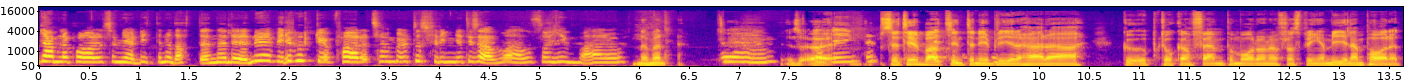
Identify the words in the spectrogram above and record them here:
gamla paret som gör ditten och datten eller nu är vi det hurtiga paret som går ut och springer tillsammans och gymmar. Och, Nej men, så, och äh, inte, se till bara att inte ni blir det här äh, gå upp klockan fem på morgonen för att springa milen-paret.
